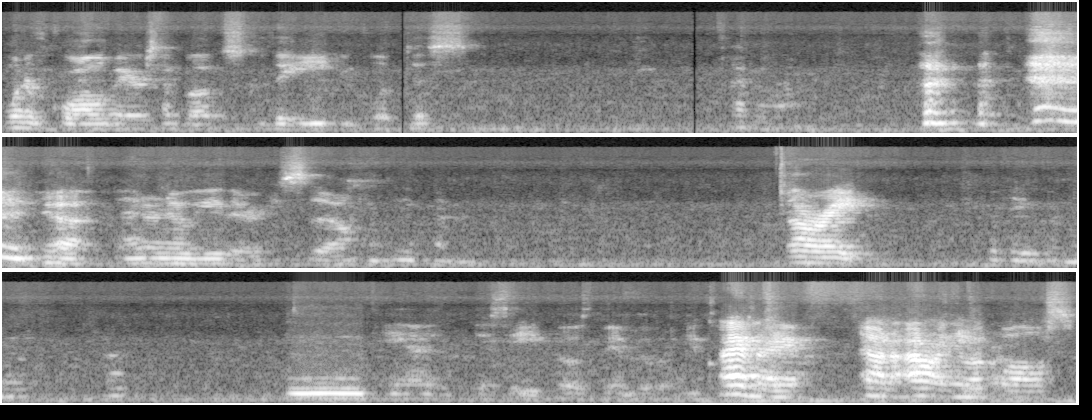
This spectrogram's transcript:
wonder if koala bears have bugs because they eat eucalyptus. I don't know. yeah, I don't know either. So, all right. They. Mm, yeah, just eat both bamboo and eucalyptus. I have no idea. I don't know. I don't know about koalas.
